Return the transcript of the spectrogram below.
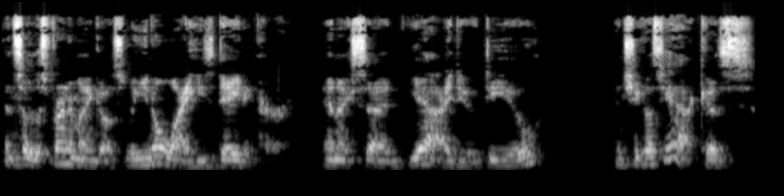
And so this friend of mine goes, "Well, you know why he's dating her?" And I said, "Yeah, I do. Do you?" And she goes, "Yeah, because."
